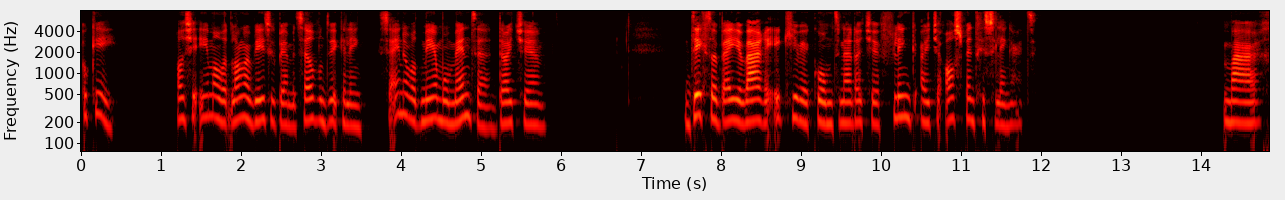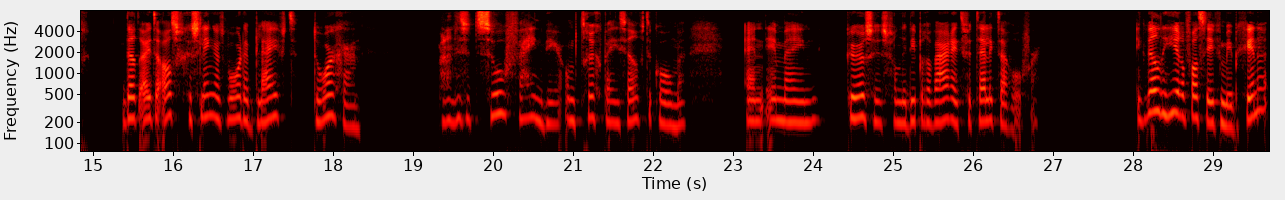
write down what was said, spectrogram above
Oké, als je eenmaal wat langer bezig bent met zelfontwikkeling, zijn er wat meer momenten dat je dichter bij je ware ikje weer komt nadat je flink uit je as bent geslingerd. Maar dat uit de as geslingerd worden blijft doorgaan. Maar dan is het zo fijn weer om terug bij jezelf te komen. En in mijn cursus van de diepere waarheid vertel ik daarover. Ik wilde hier alvast even mee beginnen,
